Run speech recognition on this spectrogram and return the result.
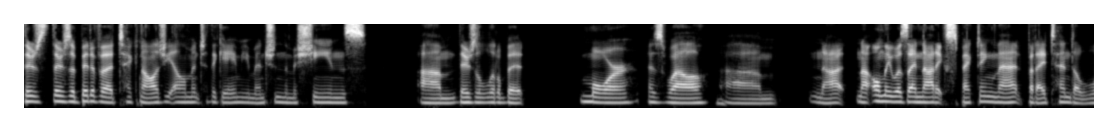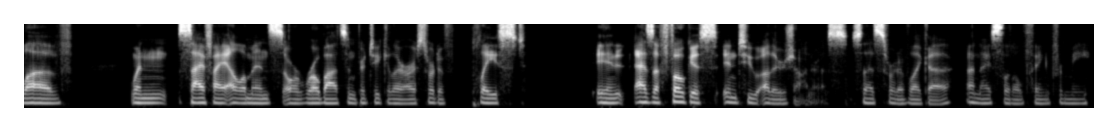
There's there's a bit of a technology element to the game. You mentioned the machines. Um, there's a little bit more as well. Um, not not only was I not expecting that, but I tend to love when sci-fi elements or robots in particular are sort of placed in as a focus into other genres. So that's sort of like a, a nice little thing for me.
